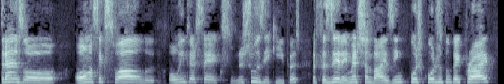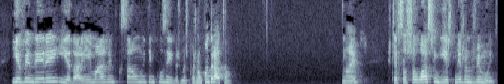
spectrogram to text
trans ou, ou homossexual ou intersexo nas suas equipas a fazerem merchandising com as cores do Gay Pride e a venderem e a darem a imagem de que são muito inclusivas, mas depois não contratam. Não é? Isto é social washing e este mesmo nos vê muito.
